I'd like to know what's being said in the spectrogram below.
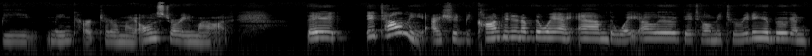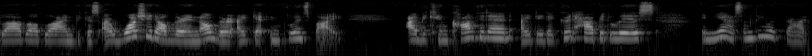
be main character of my own story in my life. They they tell me I should be confident of the way I am, the way I look. They tell me to reading a book and blah blah blah. And because I watch it over and over, I get influenced by. I became confident. I did a good habit list, and yeah, something like that.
